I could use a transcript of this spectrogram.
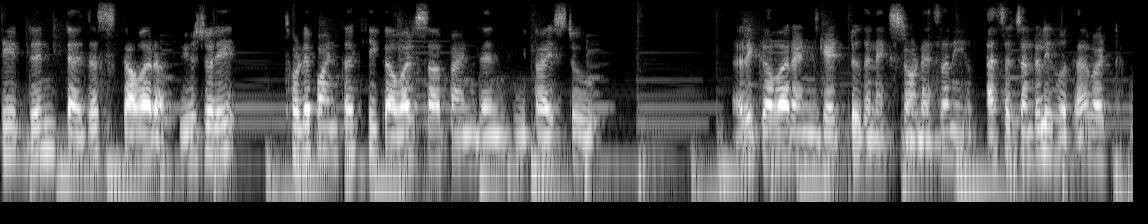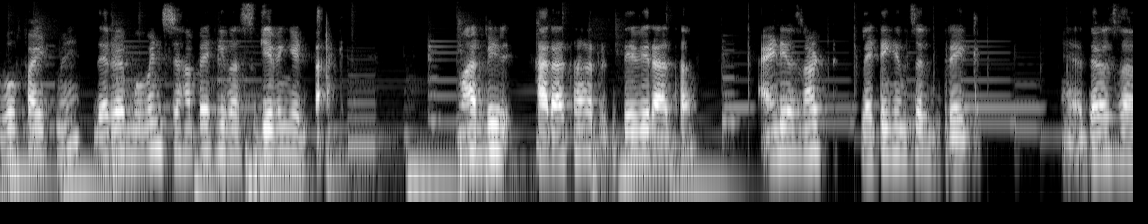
he didn't uh, just cover up. Usually, थोड़े पॉइंट तक he covers up and then he tries to recover and get to the next round ऐसा नहीं ऐसा जनरली होता है बट वो फाइट में देर वर मोमेंट्स जहाँ पे he was giving it back मार भी खा रहा था और दे भी रहा था and he was not letting himself break uh, there was a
